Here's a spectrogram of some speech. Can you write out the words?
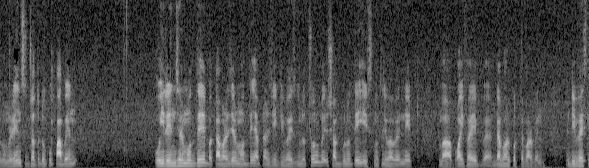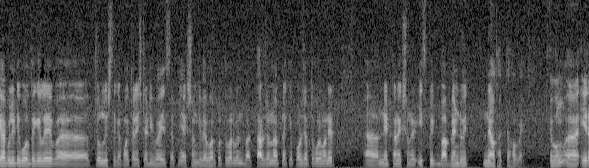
এবং রেঞ্জ যতটুকু পাবেন ওই রেঞ্জের মধ্যে বা কাভারেজের মধ্যে আপনার যে ডিভাইসগুলো চলবে সবগুলোতেই স্মুথলিভাবে নেট বা ওয়াইফাই ব্যবহার করতে পারবেন। ডিভাইস ক্যাপাবিলিটি বলতে গেলে চল্লিশ থেকে পঁয়তাল্লিশটা ডিভাইস আপনি একসঙ্গে ব্যবহার করতে পারবেন বাট তার জন্য আপনাকে পর্যাপ্ত পরিমাণের নেট কানেকশনের স্পিড বা ব্যান্ডউইথ নেওয়া থাকতে হবে। এবং এর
